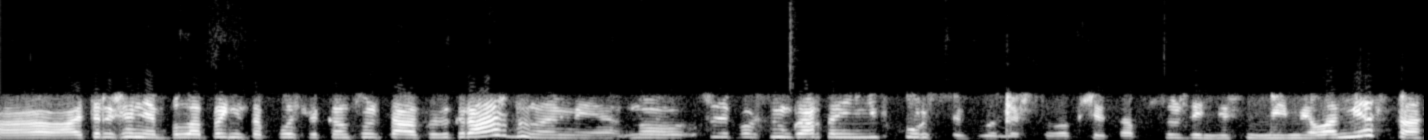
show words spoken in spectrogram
это решение было принято после консультации с гражданами, но, судя по всему, граждане не в курсе были, что вообще это обсуждение с ними имело место.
